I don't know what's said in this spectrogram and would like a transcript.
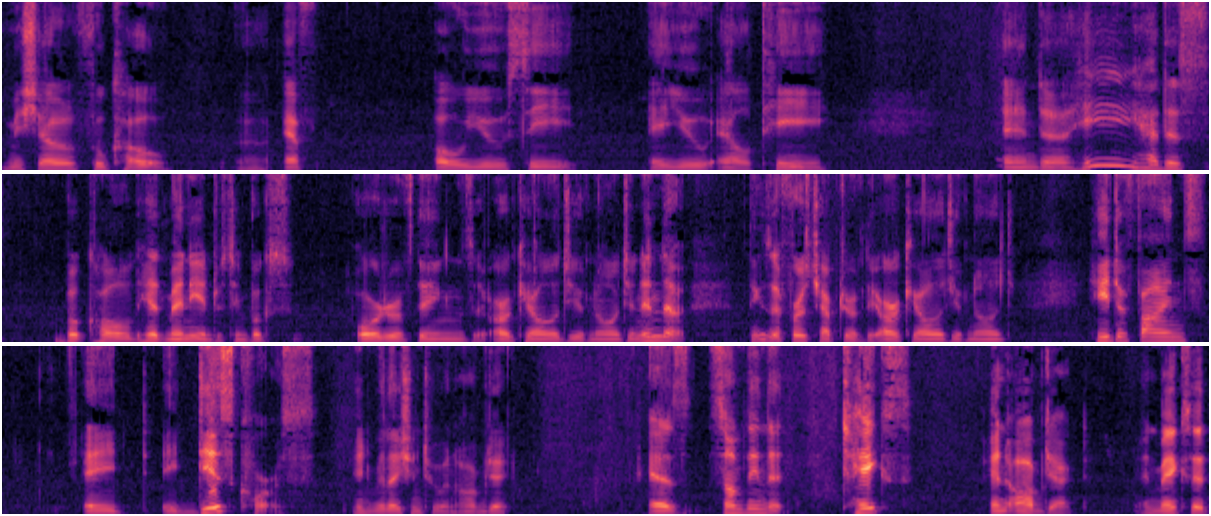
Michel Foucault, uh, F O U C A U L T. And uh, he had this book called, he had many interesting books Order of Things, Archaeology of Knowledge. And in the, I think it's the first chapter of the Archaeology of Knowledge, he defines a, a discourse in relation to an object as something that takes an object and makes it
